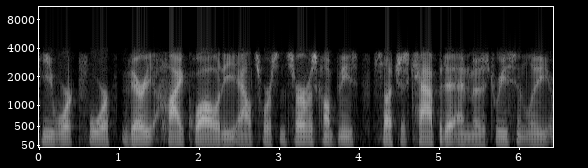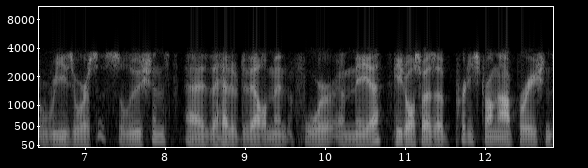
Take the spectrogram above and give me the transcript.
he worked for very high quality outsourcing service companies such as Capita and most recently Resource Solutions as the head of development for EMEA. Pete also has a pretty strong operations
